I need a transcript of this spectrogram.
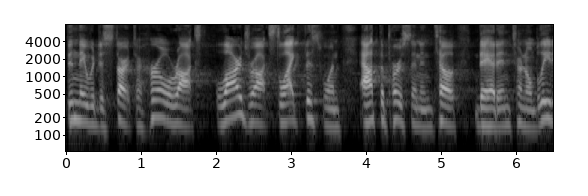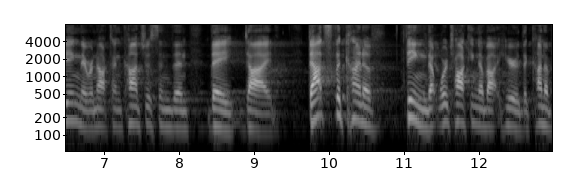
then they would just start to hurl rocks, large rocks like this one, at the person until they had internal bleeding, they were knocked unconscious, and then they died. That's the kind of thing that we're talking about here, the kind of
